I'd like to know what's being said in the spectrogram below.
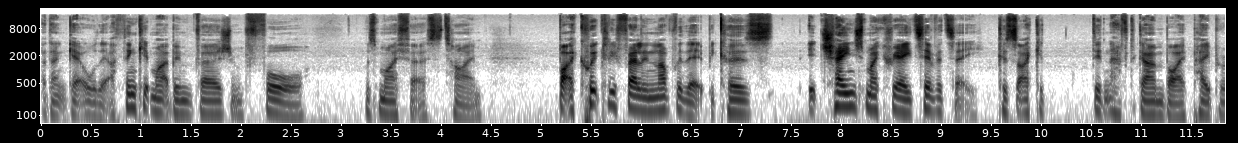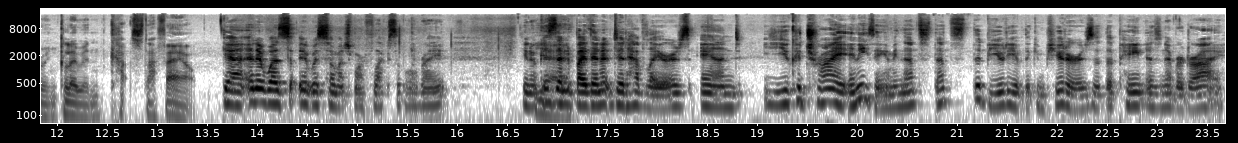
I don't get all that. I think it might have been version four was my first time, but I quickly fell in love with it because it changed my creativity because I could didn't have to go and buy paper and glue and cut stuff out. Yeah, and it was it was so much more flexible, right? You know, because Yeah. then by then it did have layers, and you could try anything. I mean, that's that's the beauty of the computer is that the paint is never dry.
